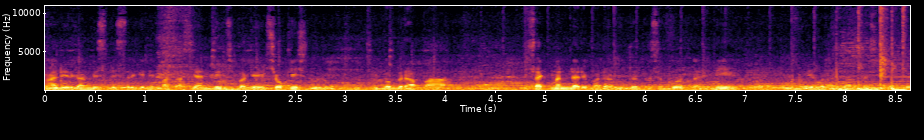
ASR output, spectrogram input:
menghadirkan bis listrik ini pas Asian Games sebagai showcase dulu di beberapa segmen daripada rute tersebut dan ini memenuhi permintaan Presiden.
